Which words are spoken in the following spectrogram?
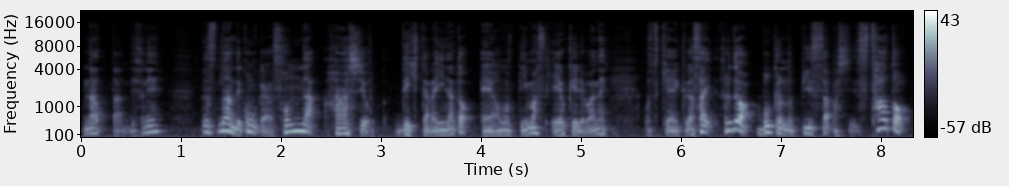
なったんですね。なんで今回はそんな話をできたらいいなと思っています。よければね、お付き合いください。それでは僕らのピース探し、スタート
